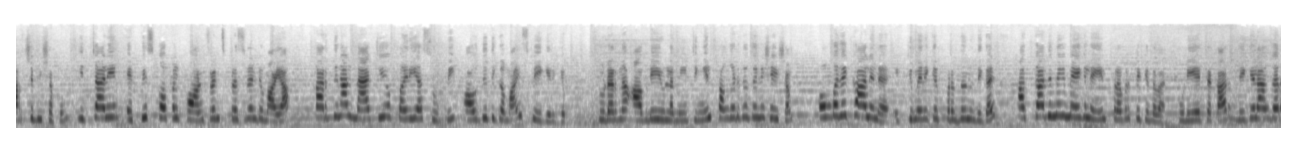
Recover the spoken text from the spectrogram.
ആർച്ച് ബിഷപ്പും ഇറ്റാലിയൻ എപ്പിസ്കോപ്പൽ കോൺഫറൻസ് പ്രസിഡന്റുമായ കർദിനാൾ മാറ്റിയോ പരിയ സൂപ്പി ഔദ്യോഗികമായി സ്വീകരിക്കും. തുടർന്ന് അവിടെയുള്ള മീറ്റിംഗിൽ പങ്കെടുത്തതിനു ശേഷം ഒമ്പതേകാലിന് എക്യുമെനിക്കൽ പ്രതിനിധികൾ അക്കാദമി മേഖലയിൽ പ്രവർത്തിക്കുന്നവർ കുടിയേറ്റക്കാർ വികലാംഗർ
